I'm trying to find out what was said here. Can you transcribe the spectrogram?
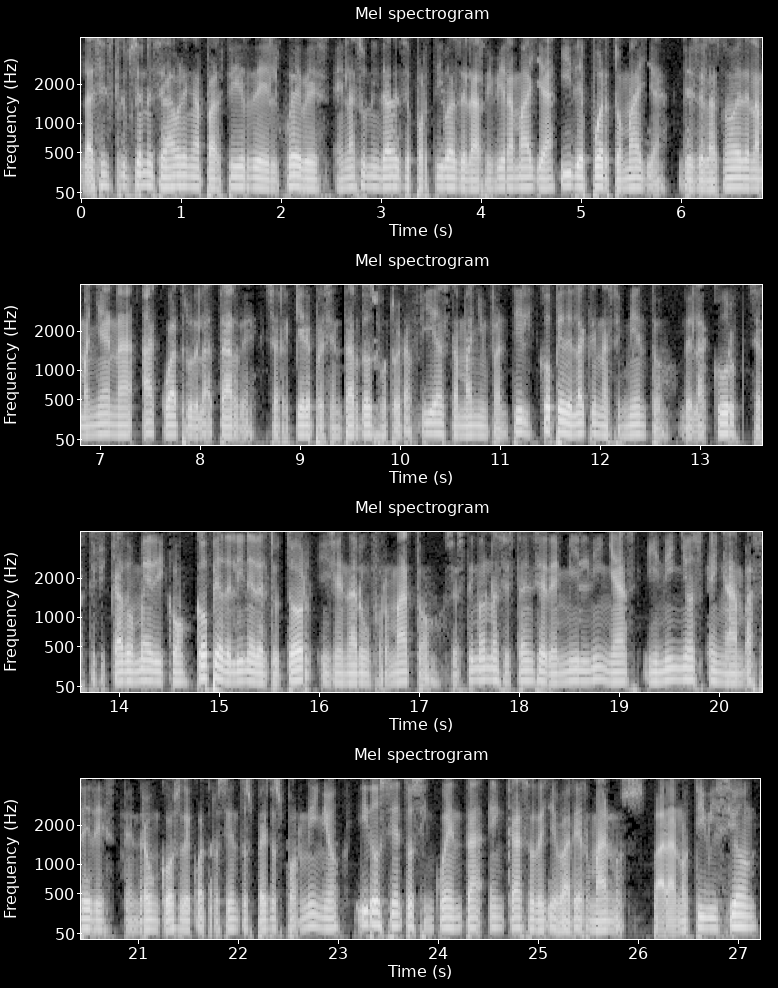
Las inscripciones se abren a partir del jueves en las unidades deportivas de la Riviera Maya y de Puerto Maya, desde las 9 de la mañana a 4 de la tarde. Se requiere presentar dos fotografías tamaño infantil, copia del acta de nacimiento, de la CURP, certificado médico, copia del INE del tutor y llenar un formato. Se estima una asistencia de mil niñas y niños en ambas sedes. Tendrá un costo de 400 pesos por niño y 250 en caso de llevar hermanos. Para Notivisión,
